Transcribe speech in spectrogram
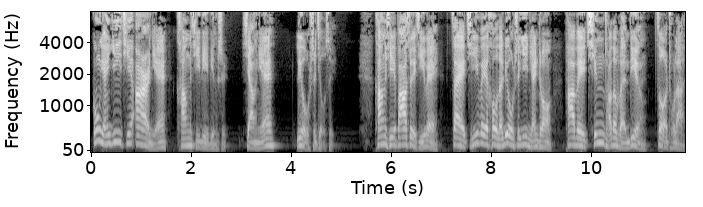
公元一七二二年，康熙帝病逝，享年六十九岁。康熙八岁即位，在即位后的六十一年中，他为清朝的稳定做出了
